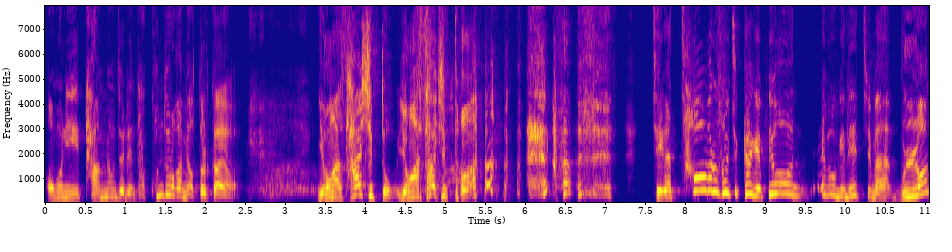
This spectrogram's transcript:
어머니 다음 명절엔 다 콘도로 가면 어떨까요? 영하 40도, 영하 40도. 제가 처음으로 솔직하게 표현해보긴 했지만, 물론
